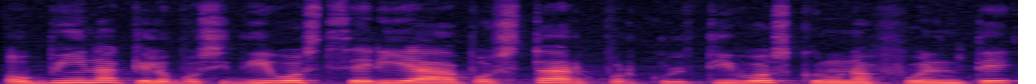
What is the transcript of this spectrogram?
opina que lo positivo sería apostar por cultivos con una fuente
